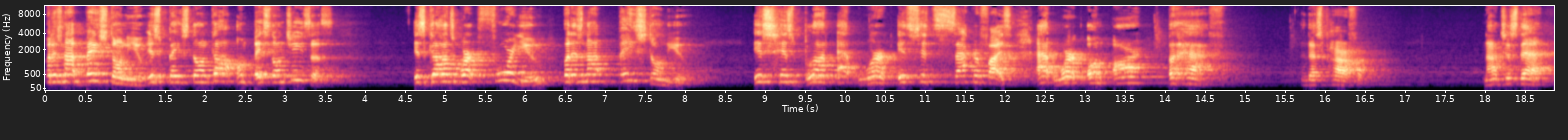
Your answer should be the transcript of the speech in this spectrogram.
But it's not based on you, it's based on God, based on Jesus. It's God's work for you, but it's not based on you. It's His blood at work, it's His sacrifice at work on our behalf. And that's powerful. Not just that,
